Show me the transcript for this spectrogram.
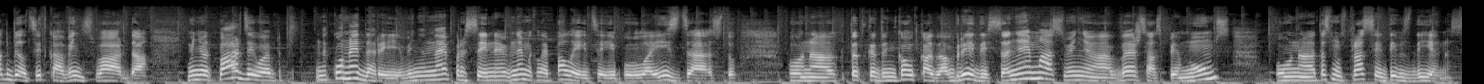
atbildes, it kā viņas vārdā. Viņa ļoti pārdzīvoja, bet neko nedarīja. Viņa neprasīja, ne, nemeklēja palīdzību, lai izdzēstu. Un, tad, kad viņa kaut kādā brīdī saņēmās, viņa vērsās pie mums. Un, tas mums prasīja divas dienas.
